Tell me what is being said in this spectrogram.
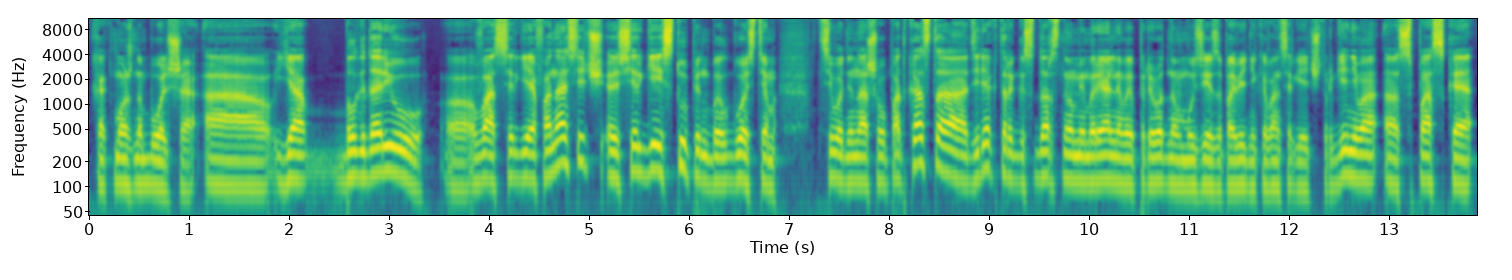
как можно больше. А я благодарю вас, Сергей Афанасьевич. Э, Сергей Ступин был гостем сегодня нашего подкаста, директор Государственного мемориального и природного музея-заповедника Ивана Сергеевича Тургенева, Спасская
